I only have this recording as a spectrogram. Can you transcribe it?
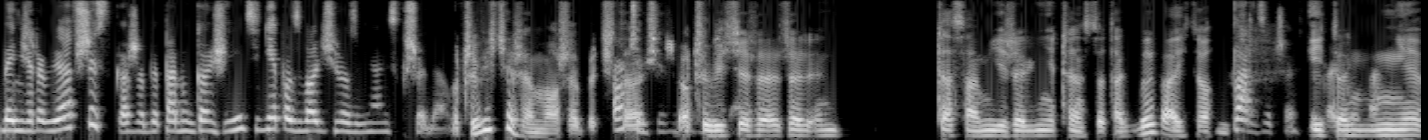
będzie robiła wszystko, żeby panu gąsienicy nie pozwolić rozwinąć skrzydeł? Oczywiście, że może być tak. Oczywiście, że może Oczywiście, że, że czasami, jeżeli nie często tak bywa i to, Bardzo często. i tak to bywa. nie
